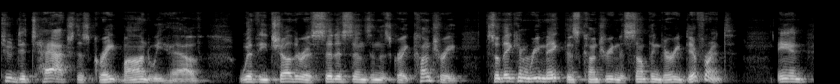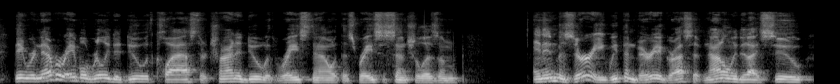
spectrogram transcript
to detach this great bond we have with each other as citizens in this great country so they can remake this country into something very different. And they were never able really to do it with class. They're trying to do it with race now, with this race essentialism. And in Missouri, we've been very aggressive. Not only did I sue,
